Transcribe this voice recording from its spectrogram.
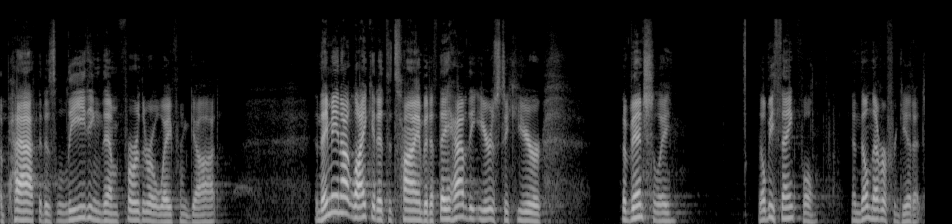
a path that is leading them further away from God. And they may not like it at the time, but if they have the ears to hear, eventually they'll be thankful and they'll never forget it.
